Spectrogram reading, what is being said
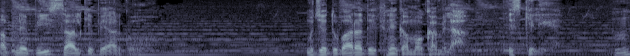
अपने 20 साल के प्यार को मुझे दोबारा देखने का मौका मिला इसके लिए। हम्म?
